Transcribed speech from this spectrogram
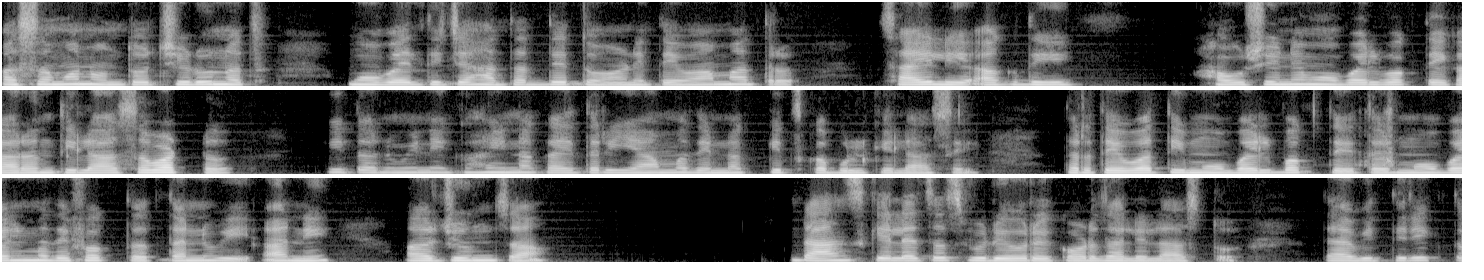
असं म्हणून तो चिडूनच मोबाईल तिच्या हातात देतो आणि तेव्हा मात्र सायली अगदी हौशीने मोबाईल बघते कारण तिला असं वाटतं की तन्वीने काही ना काहीतरी यामध्ये नक्कीच कबूल केलं असेल. तर तेव्हा ती मोबाईल बघते तर मोबाईलमध्ये फक्त तन्वी आणि अर्जुनचा डान्स केल्याचाच व्हिडिओ रेकॉर्ड झालेला असतो. त्या व्यतिरिक्त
